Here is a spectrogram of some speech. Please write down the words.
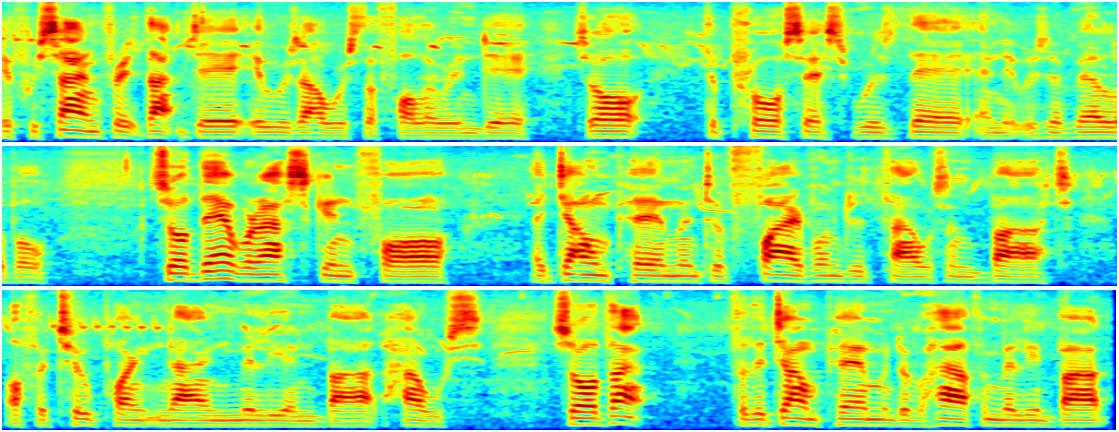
if we signed for it that day, it was ours the following day. So the process was there and it was available. So they were asking for a down payment of 500,000 baht off a 2.9 million baht house. So that for the down payment of half a million baht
